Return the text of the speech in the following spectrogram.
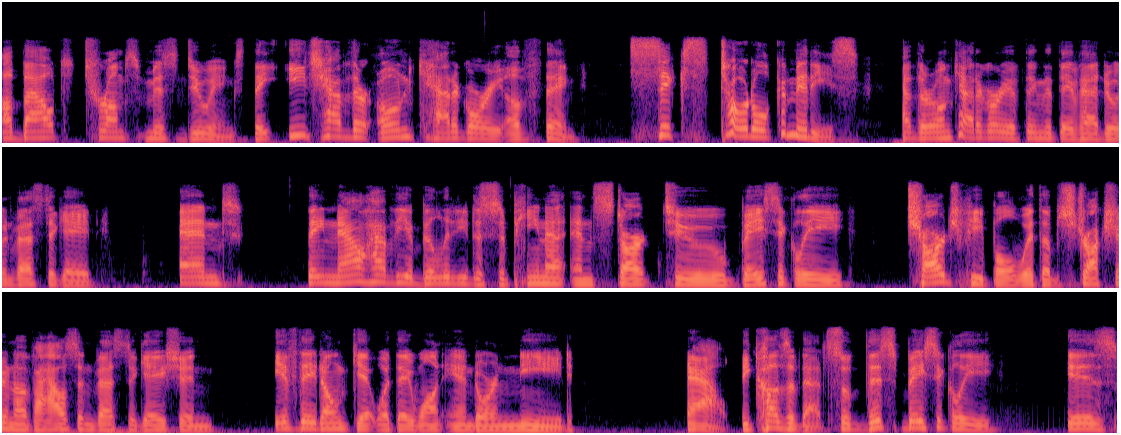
about Trump's misdoings. They each have their own category of thing six total committees have their own category of thing that they've had to investigate and they now have the ability to subpoena and start to basically charge people with obstruction of a house investigation if they don't get what they want and or need now because of that. So this basically is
